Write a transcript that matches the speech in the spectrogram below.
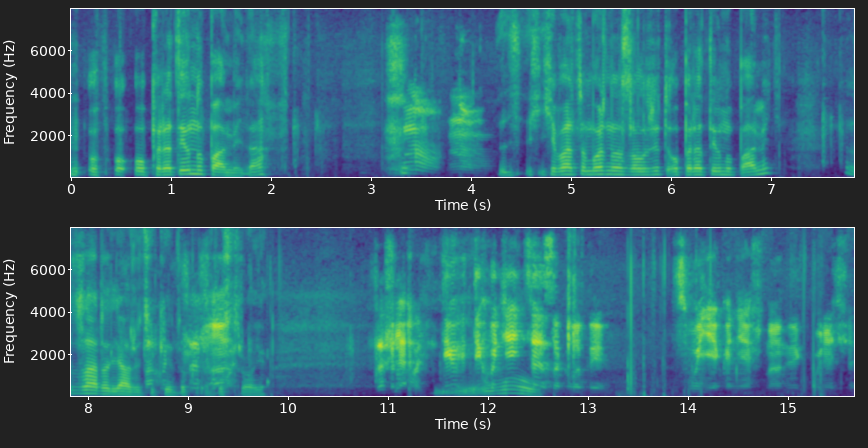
Оп- о- оперативну пам'ять, да? Ну. Ну, Хіба це можна заложити оперативну пам'ять? Зараз ляжу тільки до, до строю. Це що? бля, ти, ти хоч Воу. яйце заклади. Своє, конечно, а не куряче.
